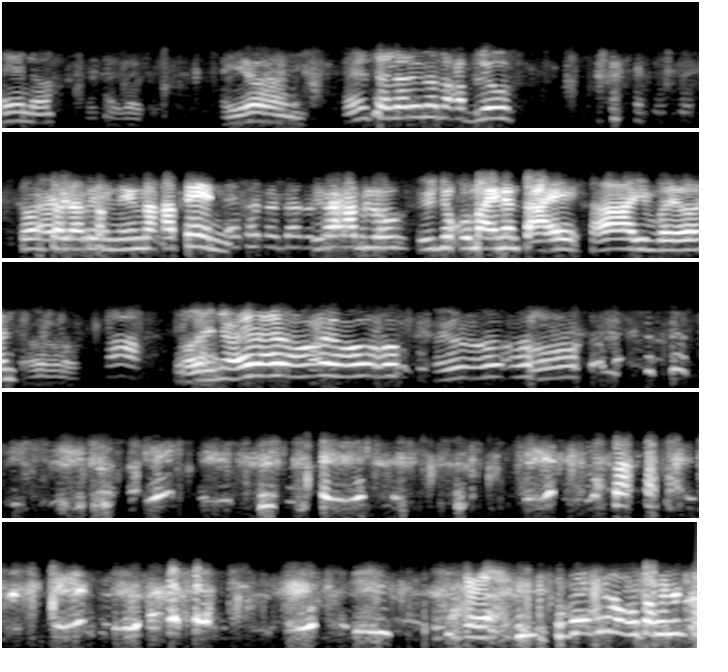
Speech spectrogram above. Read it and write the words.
Ayun o. Ayun. Ayun, sa laro na, naka-blue. Ito ang salarin, yung naka-ten. Yung naka-blue, yun yung kumain ng tae. Ah, yun ba yun? Oo. Oh, yun yun. Ay, ay, ay, ay, oo, oo. Ay, oo, oo. Kaya, sabi mo, utang na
